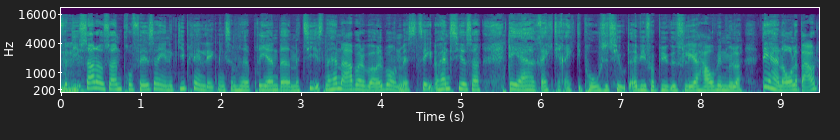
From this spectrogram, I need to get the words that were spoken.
Fordi mm. så er der jo så en professor i energiplanlægning, som hedder Brian Bad Mathisen, han arbejder ved Aalborg Universitet, og han siger så, det er rigtig, rigtig positivt, at vi får bygget flere havvindmøller. Det er han all about.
